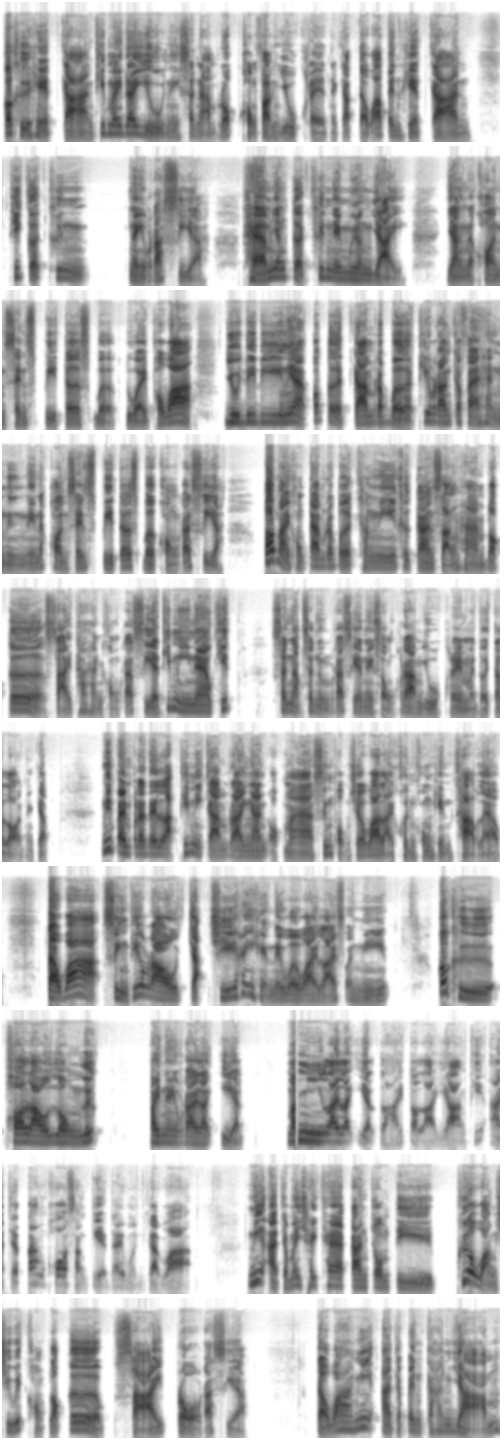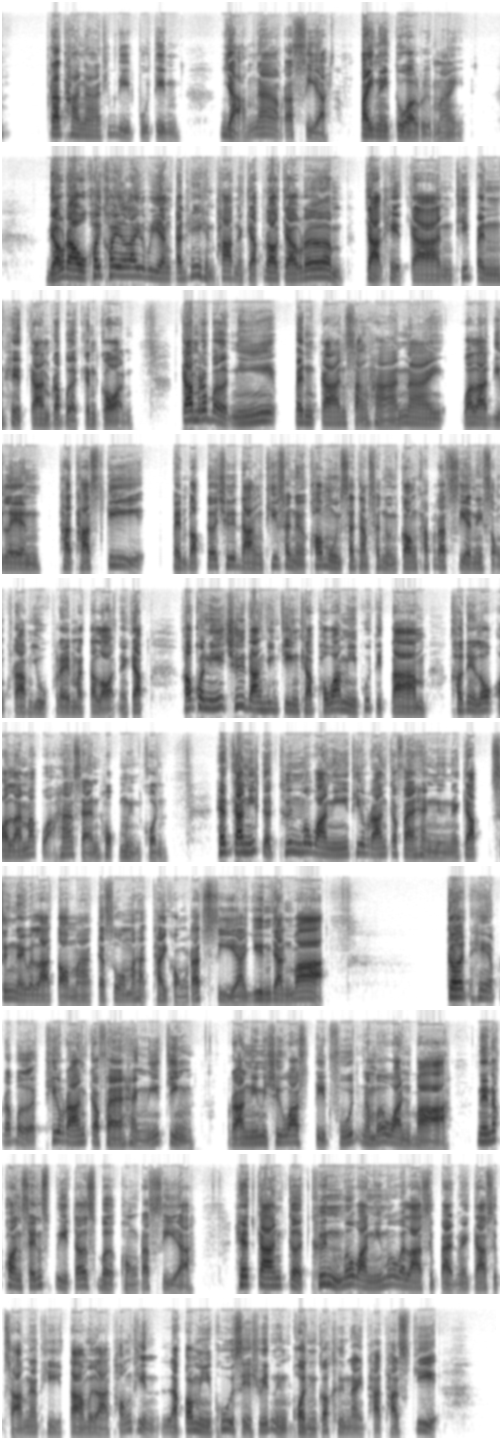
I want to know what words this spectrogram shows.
ก็คือเหตุการณ์ที่ไม่ได้อยู่ในสนามรบของฝั่งยูเครนนะครับ แต่ว่าเป็นเหตุการณ์ที่เกิดขึ้นในรัสเซีย แถมยังเกิดขึ้นในเมืองใหญ่ อย่างนครเซนต์ปีเตอร์สเบิร์กด้วย เพราะว่าอยู่ดีๆเนี่ยก็เกิดการระเบิดที่ร้านกาแฟแห่งหนึ่งในนครเซนต์ปีเตอร์สเบิร์กของรัสเซียเป้าหมายของการระเบิดครั้งนี้คือการสังหารบล็อกเกอร์ สายทหารของรัสเซียที่มีแนวคิด สนับสนุนรัสเซียในสงครามยูเครนมาโดยตลอดนะครับ นี่เป็นประเด็นหลักที่มีการรายงานออกมา ซึ่งผมเชื่อว่าหลายคนคงเห็นข่าวแล้ว แต่ว่าสิ่งที่เราจะชี้ให้เห็นใน World Why Live อันนี้ ก็คือพอเราลงลึกไปในรายละเอียด มันมีรายละเอียดหลายต่อหลายอย่างที่อาจจะตั้งข้อสังเกตได้เหมือนกันว่า นี่อาจจะไม่ใช่แค่การโจมตีเพื่อหวังชีวิตของบล็อกเกอร์สายโปรรัสเซีย แต่ว่านี่อาจจะเป็นการหยามประธานาธิบดีปูติน หยามหน้ารัสเซียไปในตัวหรือไม่ เดี๋ยวเราค่อยๆไล่เรียงกันให้เห็นภาพนะครับ เราจะเริ่มจากเหตุการณ์ที่เป็นเหตุการณ์ระเบิดกันก่อน การระเบิดนี้เป็นการสังหารนายวลาดิเลนทาทัสกี้เป็นบล็อกเกอร์ชื่อดังที่เสนอข้อมูลสนับสนุนกองทัพรัสเซียในสงครามยูเครนมาตลอดนะครับ เขาคนนี้ชื่อดังจริงๆครับ เพราะว่ามีผู้ติดตามเขาในโลกออนไลน์มากกว่า 560,000 คน เหตุการณ์นี้เกิดขึ้นเมื่อวานนี้ที่ร้านกาแฟแห่งหนึ่งนะครับ ซึ่งในเวลาต่อมากระทรวงมหาดไทยของรัสเซียยืนยันว่า เกิดเหตุระเบิดที่ร้านกาแฟแห่งนี้จริง ร้านนี้มีชื่อว่า Street Food Number One Bar ในนครเซนต์ปีเตอร์สเบิร์กของรัสเซีย เหตุการณ์เกิดขึ้นเมื่อวานนี้เมื่อเวลา 18นาฬิกา13 นาทีตามเวลาท้องถิ่น แล้วก็มีผู้เสียชีวิตหนึ่งคนก็คือนายทาทัสกี้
